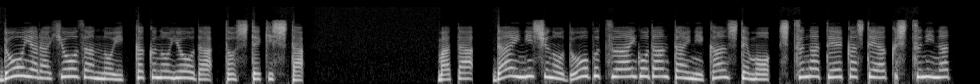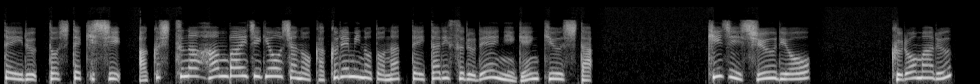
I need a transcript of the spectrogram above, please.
どうやら氷山の一角のようだと指摘した。また、第2種の動物愛護団体に関しても質が低下して悪質になっていると指摘し、悪質な販売事業者の隠れ蓑となっていたりする例に言及した。記事終了？黒丸？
